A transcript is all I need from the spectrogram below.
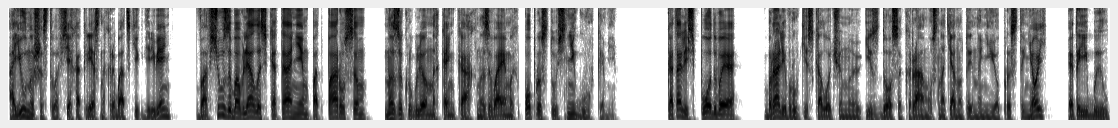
А юношество всех окрестных рыбацких деревень вовсю забавлялось катанием под парусом на закругленных коньках, называемых попросту снегурками. Катались подвое, брали в руки сколоченную из досок раму с натянутой на нее простыней, это и был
